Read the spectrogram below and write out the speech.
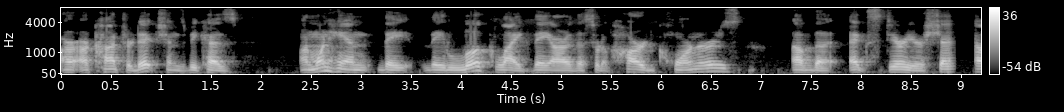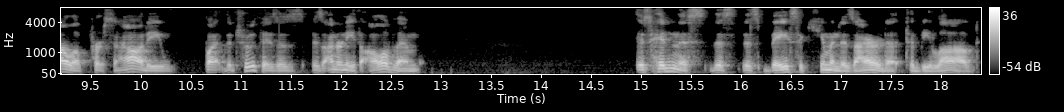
are, are contradictions because on one hand, they, they look like they are the sort of hard corners of the exterior shell of personality but the truth is, is, is underneath all of them is hidden this this this basic human desire to, to be loved.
